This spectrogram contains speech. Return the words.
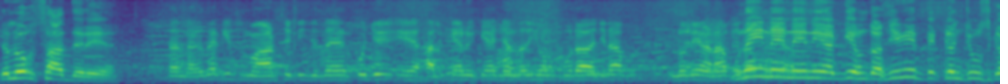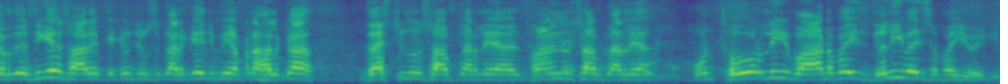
ਤੇ ਲੋਕ ਸਾਥ ਦੇ ਰਹੇ ਆ ਤਾਂ ਲੱਗਦਾ ਕਿ ਸਮਾਰਟ ਸਿਟੀ ਜਿੱਦਾਂ ਕੁਝ ਇਹ ਹਲਕਿਆਂ ਨੂੰ ਕਿਹਾ ਜਾਂਦਾ ਸੀ ਹੁਣ ਪੂਰਾ ਜਿਹੜਾ ਲੁਧਿਆਣਾ ਨਹੀਂ ਨਹੀਂ ਨਹੀਂ ਅੱਗੇ ਹੁੰਦਾ ਸੀ ਕਿ ਪਿਕ ਐਂਡ ਚੂਜ਼ ਕਰਦੇ ਸੀਗੇ ਸਾਰੇ ਪਿਕ ਐਂਡ ਚੂਜ਼ ਕਰਕੇ ਜਿਵੇਂ ਆਪਣਾ ਹਲਕਾ ਵੈਸਟ ਨੂੰ ਸਾਫ਼ ਕਰ ਲਿਆ ਫਲਾਣੇ ਨੂੰ ਸਾਫ਼ ਕਰ ਲਿਆ ਹੁਣ ਥੋਰਲੀ ਵਾਰਡ ਵਾਈਜ਼ ਗਲੀ ਵਾਈਜ਼ ਸਫ਼ਾਈ ਹੋਏਗੀ।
